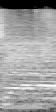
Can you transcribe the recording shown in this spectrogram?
Inukit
